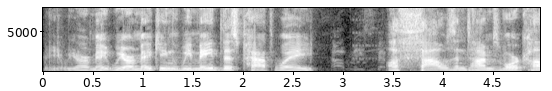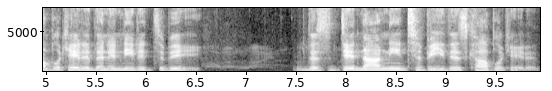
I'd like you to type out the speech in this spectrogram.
We, are ma- we are making we made this pathway a thousand times more complicated than it needed to be. This did not need to be this complicated.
